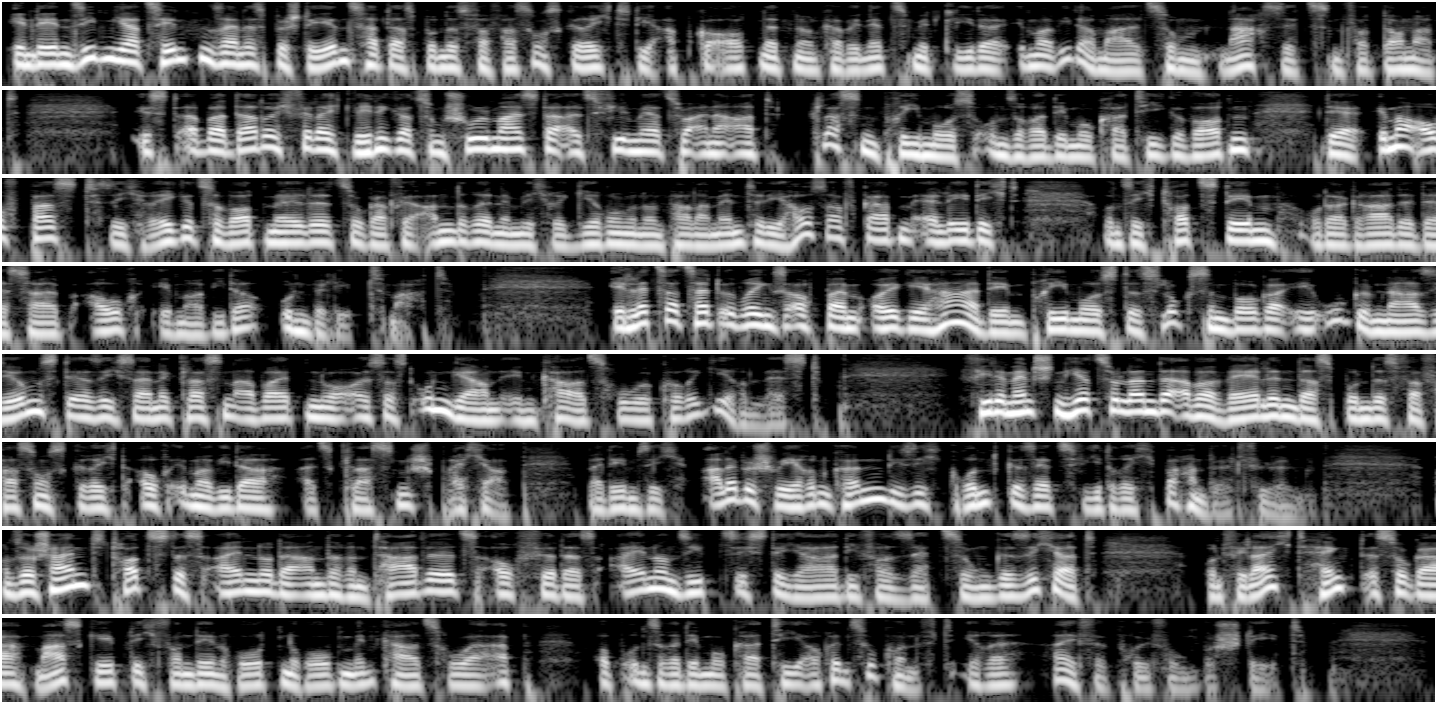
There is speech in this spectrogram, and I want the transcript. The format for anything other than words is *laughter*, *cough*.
In den sieben Jahrzehnten seines Bestehens hat das Bundesverfassungsgericht die Abgeordneten und Kabinettsmitglieder immer wieder mal zum Nachsitzen verdonnert, ist aber dadurch vielleicht weniger zum Schulmeister als vielmehr zu einer Art Klassenprimus unserer Demokratie geworden, der immer aufpasst, sich rege zu Wort meldet, sogar für andere, nämlich Regierungen und Parlamente, die Hausaufgaben erledigt und sich trotzdem oder gerade deshalb auch immer wieder unbeliebt macht. In letzter Zeit übrigens auch beim EuGH, dem Primus des Luxemburger EU-Gymnasiums, der sich seine Klassenarbeiten nur äußerst ungern in Karlsruhe korrigieren lässt. Viele Menschen hierzulande aber wählen das Bundesverfassungsgericht auch immer wieder als Klassensprecher, bei dem sich alle beschweren können, die sich grundgesetzwidrig behandelt fühlen. Und so scheint trotz des einen oder anderen Tadels auch für das 71. Jahr die Versetzung gesichert. Und vielleicht hängt es sogar maßgeblich von den roten Roben in Karlsruhe ab, ob unsere Demokratie auch in Zukunft ihre Reifeprüfung besteht.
